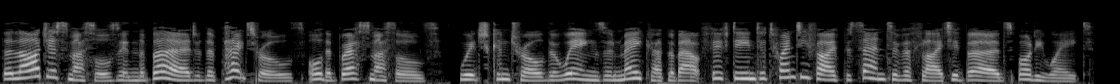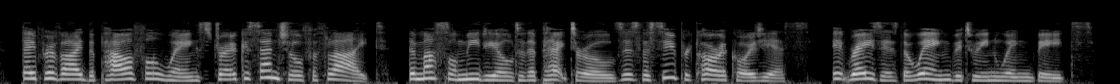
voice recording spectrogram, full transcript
The largest muscles in the bird are the pectorals, or the breast muscles, which control the wings and make up about 15 to 25% of a flighted bird's body weight. They provide the powerful wing stroke essential for flight. The muscle medial to the pectorals is the supracoracoideus. It raises the wing between wing beats.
